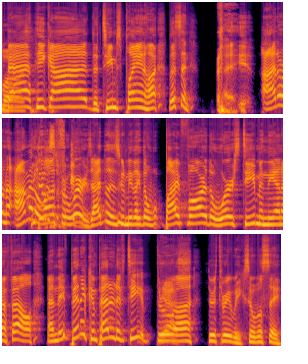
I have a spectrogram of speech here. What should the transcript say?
Gatorade bath he got. The team's playing hard. Listen. I don't know. I'm at a loss for words. I thought this was going to be like the by far the worst team in the NFL, and they've been a competitive team through Yes. uh, through three weeks. So we'll see.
